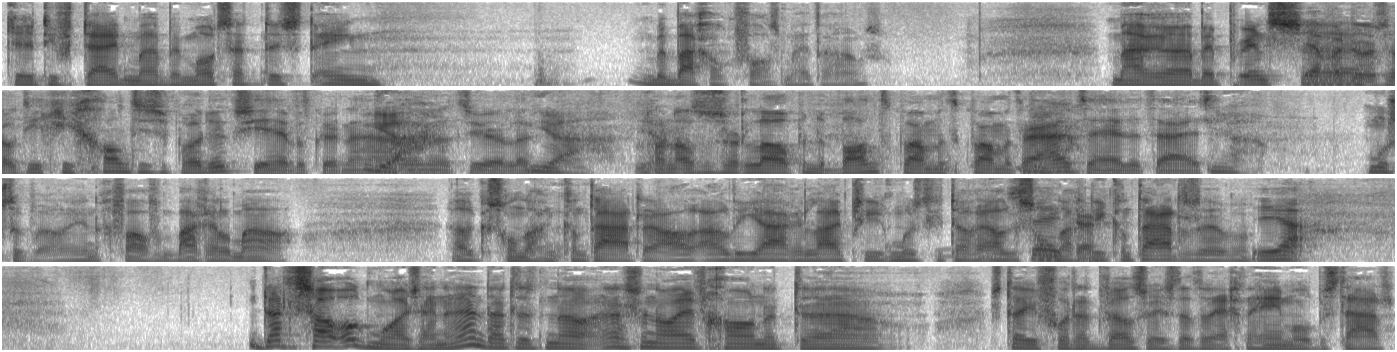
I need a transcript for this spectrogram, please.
creativiteit. Maar bij Mozart is het één... Bij Bach ook volgens mij trouwens. Maar eh, bij Prince... ja, eh, waardoor ze ook die gigantische productie hebben kunnen halen Ja. natuurlijk. Ja, ja, Gewoon als een soort lopende band kwam het, kwam het eruit de hele tijd. ja, moest ook wel. In het geval van Bach helemaal. Elke zondag een kantate. Al, al die jaren in Leipzig moest hij toch elke Zeker. zondag die kantates hebben. Ja, Dat zou ook mooi zijn, hè? Dat het nou, als we nou even gewoon het... eh, stel je voor dat het wel zo is, dat er echt een hemel bestaat.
